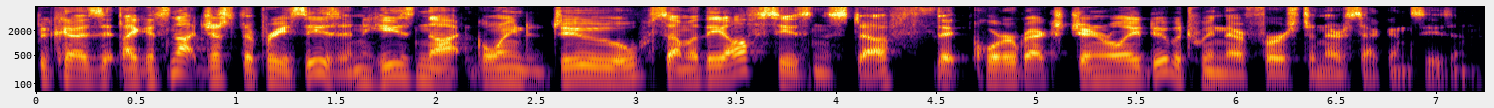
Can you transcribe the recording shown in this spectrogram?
because it, like it's not just the preseason, he's not going to do some of the offseason stuff that quarterbacks generally do between their first and their second season.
